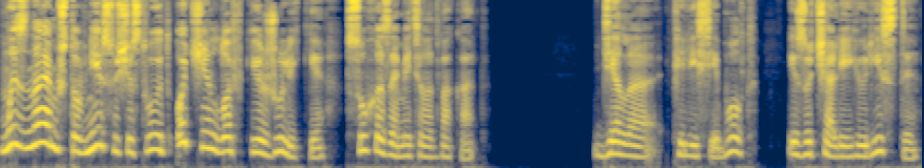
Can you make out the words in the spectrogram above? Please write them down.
«Мы знаем, что в ней существуют очень ловкие жулики», — сухо заметил адвокат. Дело Фелисии Болт изучали юристы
